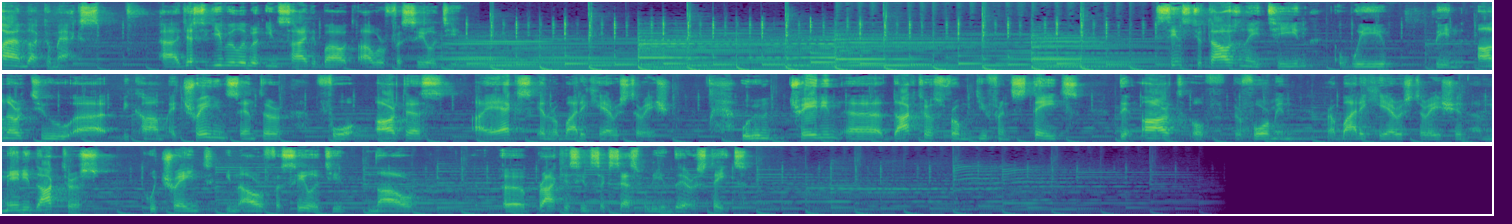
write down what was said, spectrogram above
I am Dr. Max. Uh, just to give you a little bit insight about our facility. Since 2018, we've been honored to uh, become a training center for ARTAS IX and robotic hair restoration. We've been training uh, doctors from different states the art of performing robotic hair restoration. Many doctors who trained in our facility now uh, practicing successfully in their states.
